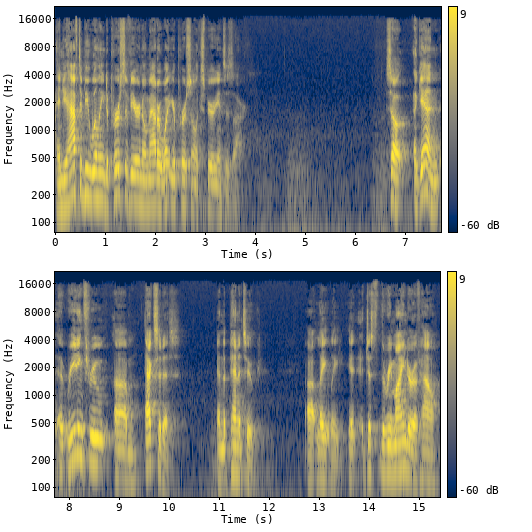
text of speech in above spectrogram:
And you have to be willing to persevere no matter what your personal experiences are. So, again, uh, reading through um, Exodus and the Pentateuch uh, lately, it, just the reminder of how,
